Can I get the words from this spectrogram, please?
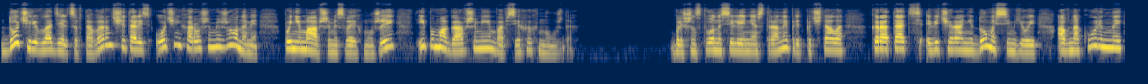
Дочери владельцев таверн считались очень хорошими женами, понимавшими своих мужей и помогавшими им во всех их нуждах. Большинство населения страны предпочитало коротать вечера не дома с семьей, а в накуренной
